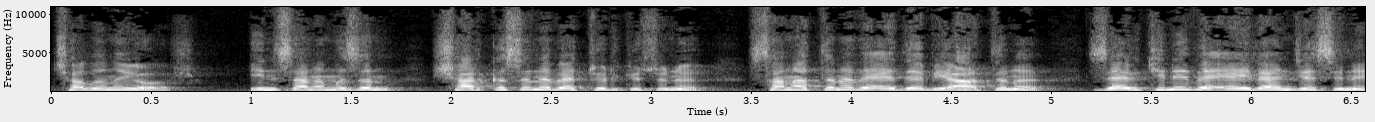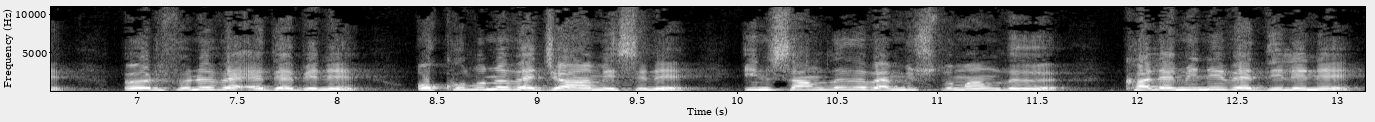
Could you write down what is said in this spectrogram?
çalınıyor. İnsanımızın şarkısını ve türküsünü, sanatını ve edebiyatını, zevkini ve eğlencesini, örfünü ve edebini, okulunu ve camisini, insanlığı ve Müslümanlığı, kalemini ve dilini,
